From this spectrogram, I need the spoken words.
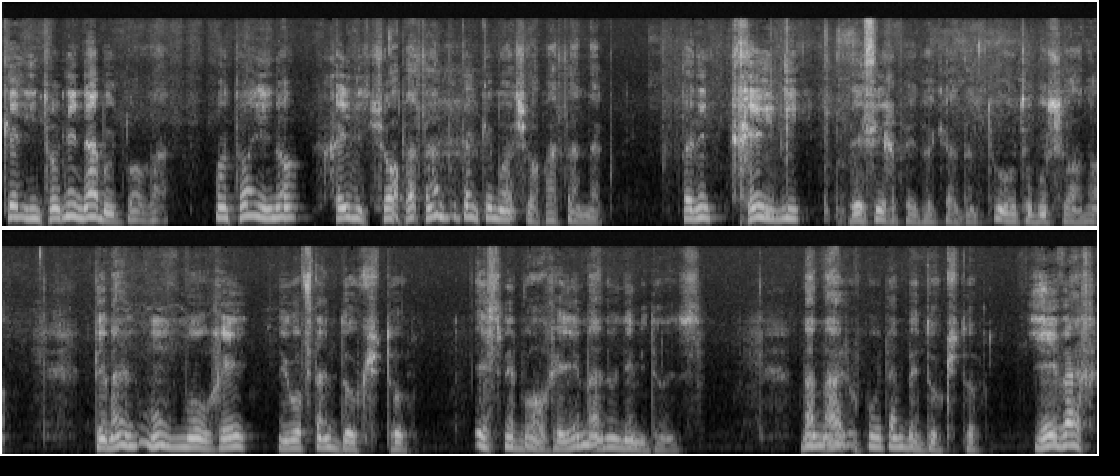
که اینطوری نبود واقعا. منتها اینا خیلی شاپسند بودن که ما شاپسند نبود. ولی خیلی رفیق پیدا کردم تو اتوبوس به من اون موقع می‌گفتن دکتر. اسم واقعی منو نمی‌دونست. من معروف بودم به دکتر. یه وقت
